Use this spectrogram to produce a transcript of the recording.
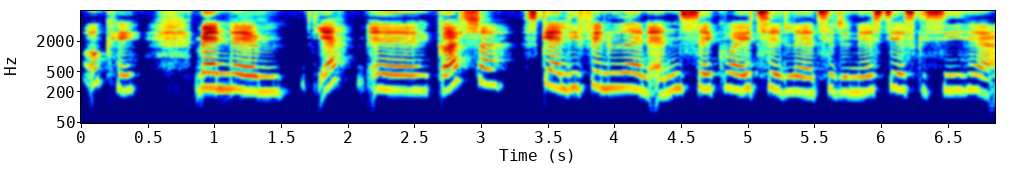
okay. Men øhm, ja, øh, godt så skal jeg lige finde ud af en anden segue til, øh, til det næste, jeg skal sige her.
